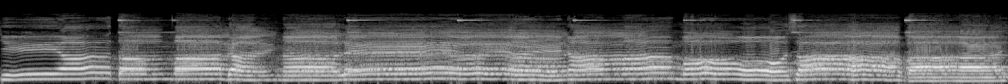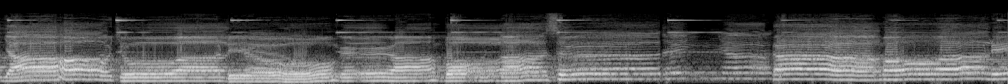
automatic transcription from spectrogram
Chi tâm đảnh lễ ơi nam mô sa bà giáo chùa điều nghệ bổn sư thích ca mâu ni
